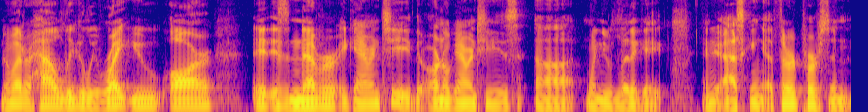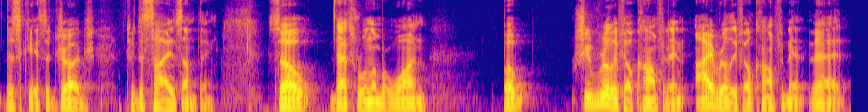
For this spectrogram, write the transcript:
no matter how legally right you are, it is never a guarantee. There are no guarantees uh, when you litigate and you're asking a third person, this case a judge, to decide something. So that's rule number one. But she really felt confident. I really felt confident that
